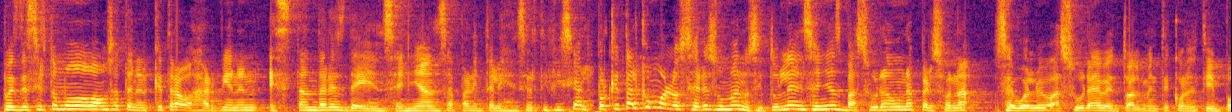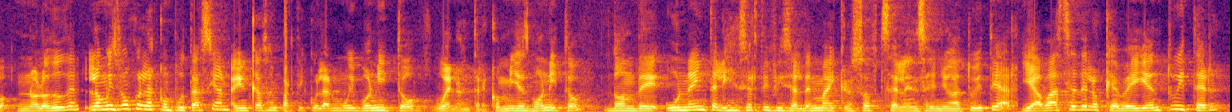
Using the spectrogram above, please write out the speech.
pues de cierto modo vamos a tener que trabajar bien en estándares de enseñanza para inteligencia artificial, porque tal como los seres humanos, si tú le enseñas basura a una persona, se vuelve basura eventualmente con el tiempo. No lo duden. Lo mismo con la computación. Hay un caso en particular muy bonito, bueno, entre comillas bonito, donde una inteligencia artificial de Microsoft se le enseñó a tuitear y a base de lo que veía en Twitter,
